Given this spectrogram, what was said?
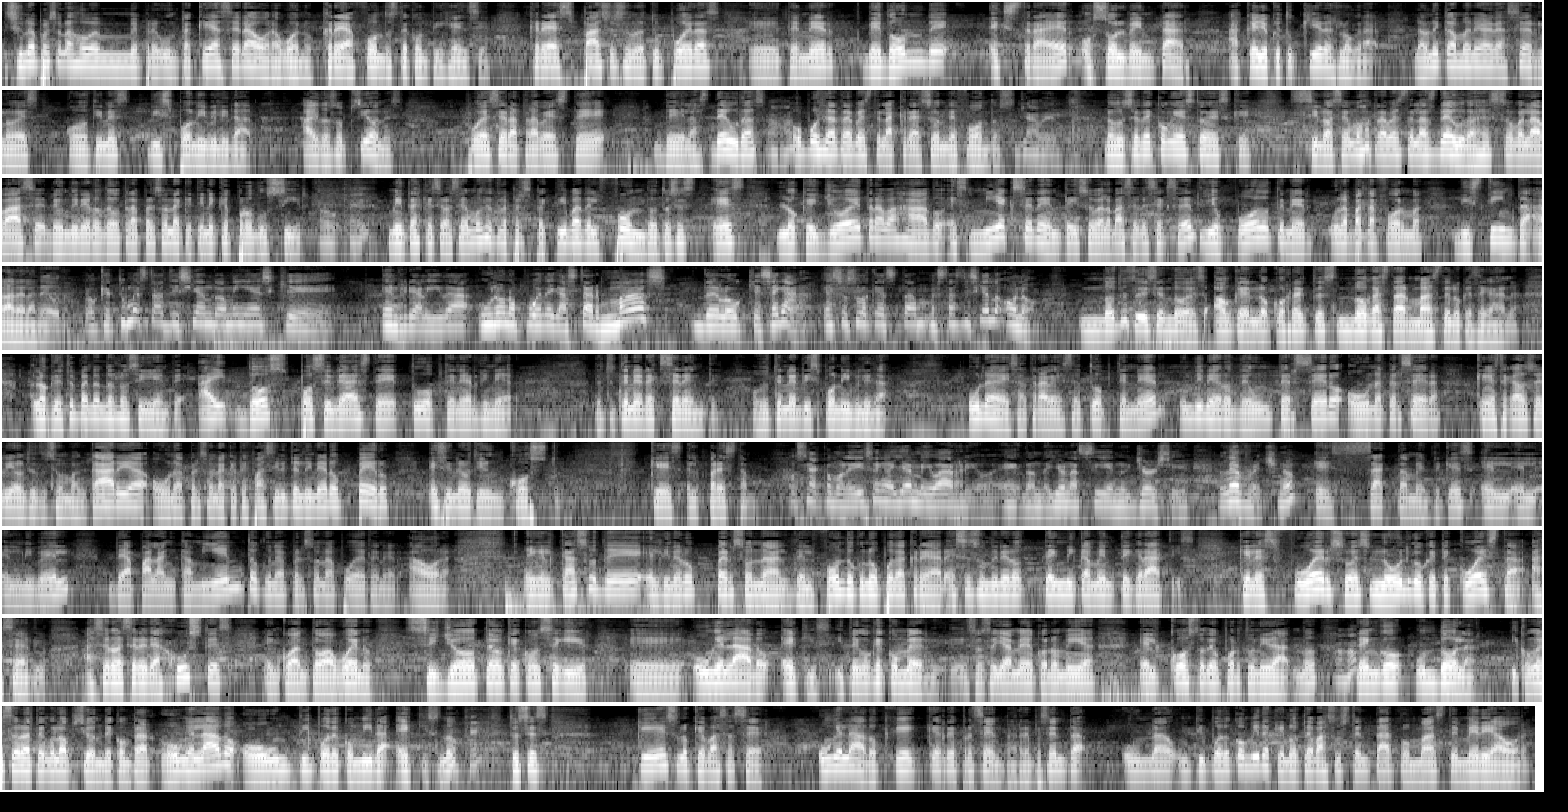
si una persona joven me pregunta qué hacer ahora, bueno, crea fondos de contingencia, crea espacios en donde tú puedas eh, tener de dónde extraer o solventar aquello que tú quieres lograr. La única manera de hacerlo es cuando tienes disponibilidad. Hay dos opciones. Puede ser a través de, de las deudas Ajá. o puede ser a través de la creación de fondos. Ya veo. Lo que sucede con esto es que si lo hacemos a través de las deudas es sobre la base de un dinero de otra persona que tiene que producir. Mientras que si lo hacemos desde la perspectiva del fondo, entonces es lo que yo he trabajado, es mi excedente y sobre la base de ese excedente yo puedo tener una plataforma distinta a la de la deuda. Lo que tú me estás diciendo a mí es que en realidad uno no puede gastar más de lo que se gana. ¿Eso es lo que está- me estás diciendo o no? No te estoy diciendo eso, aunque lo correcto es no gastar más de lo que se gana. Lo que estoy planteando es lo siguiente. Hay dos posibilidades de tú obtener dinero, de tú tener excedente o tú tener disponibilidad. Una es a través de tú obtener un dinero de un tercero o una tercera, que en este caso sería una institución bancaria o una persona que te facilite el dinero, pero ese dinero tiene un costo, que es el préstamo. O sea, como le dicen allá en mi barrio, eh, donde yo nací en New Jersey, leverage, ¿no? Exactamente, que es el, el- el nivel de apalancamiento que una persona puede tener. Ahora, en el caso del el dinero personal, del fondo que uno pueda crear, ese es un dinero técnicamente gratis, que el esfuerzo es lo único que te cuesta hacerlo. Hacer una serie de ajustes en cuanto a, bueno, si yo tengo que conseguir eh, un helado X y tengo que comer, eso se llama en economía el costo de oportunidad, ¿no? Ajá. Tengo un dólar y con eso ahora tengo la opción de comprar o un helado o un tipo de comida X, ¿no? Entonces, ¿qué es lo que vas a hacer? Un helado, ¿qué, qué representa? Representa una, un tipo de comida que no te va a sustentar por más de media hora.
